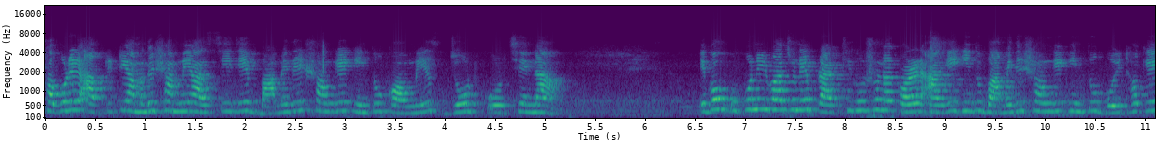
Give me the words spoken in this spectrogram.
খবরের আপডেটটি আমাদের সামনে আসছে যে বামেদের সঙ্গে কিন্তু কংগ্রেস জোট করছে না। এবং উপনির্বাচনে প্রার্থী ঘোষণা করার আগে কিন্তু বামেদের সঙ্গে কিন্তু বৈঠকে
